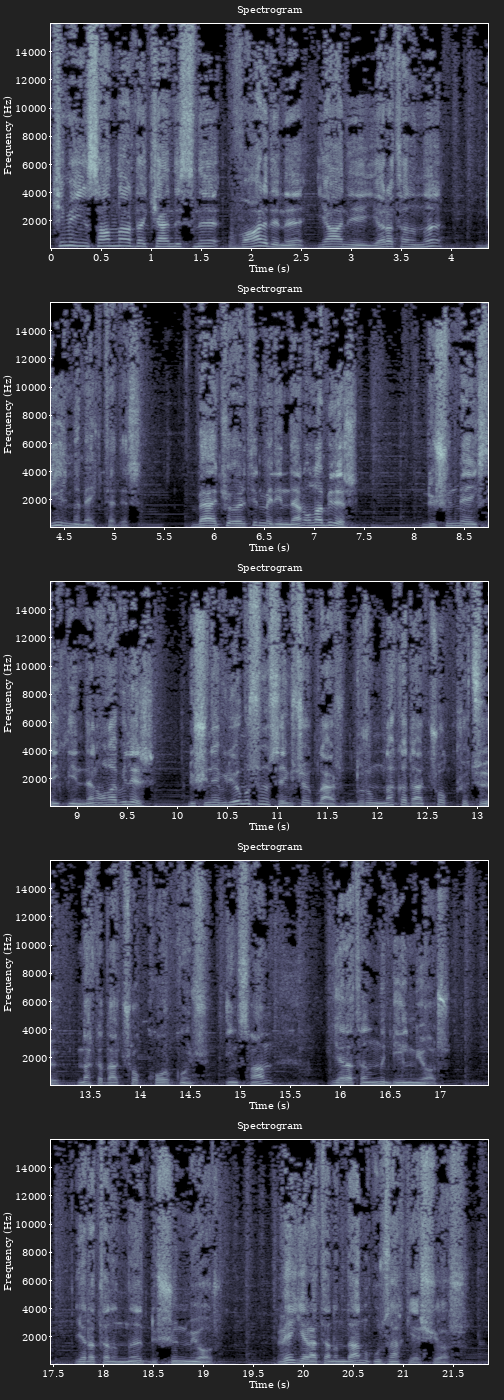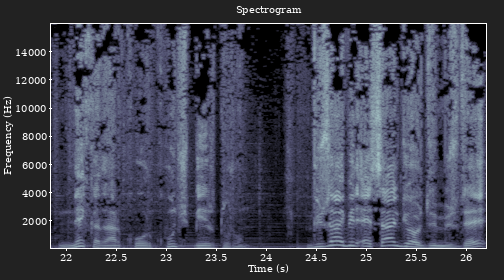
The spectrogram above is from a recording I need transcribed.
Kimi insanlar da kendisini var edeni yani yaratanını bilmemektedir. Belki öğretilmediğinden olabilir. Düşünme eksikliğinden olabilir. Düşünebiliyor musunuz sevgili çocuklar? Durum ne kadar çok kötü, ne kadar çok korkunç. İnsan yaratanını bilmiyor. Yaratanını düşünmüyor ve yaratanından uzak yaşıyor. Ne kadar korkunç bir durum. Güzel bir eser gördüğümüzde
